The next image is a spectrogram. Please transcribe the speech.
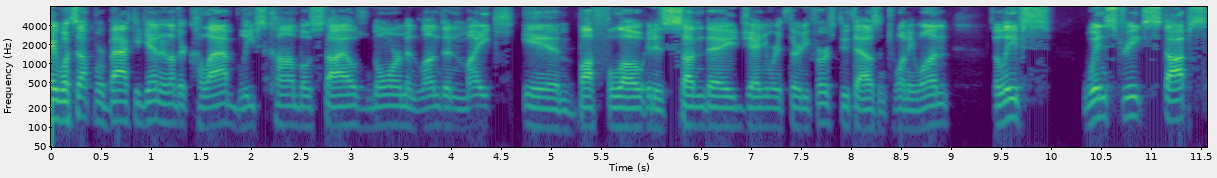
Hey, what's up? We're back again. Another collab, Leafs Convo styles. Norm in London, Mike in Buffalo. It is Sunday, January 31st, 2021. The Leafs win streak stops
